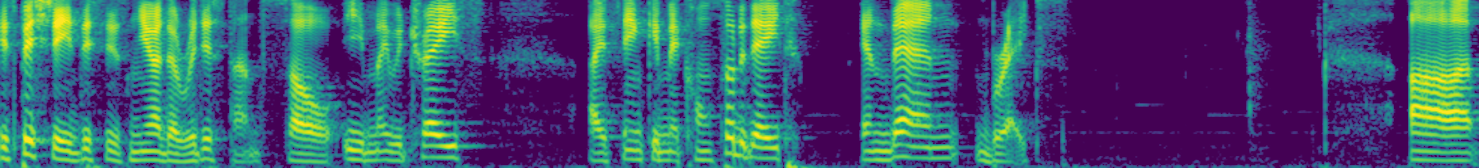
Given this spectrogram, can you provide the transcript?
Especially this is near the resistance, so it may retrace, I think it may consolidate, and then breaks. Uh,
